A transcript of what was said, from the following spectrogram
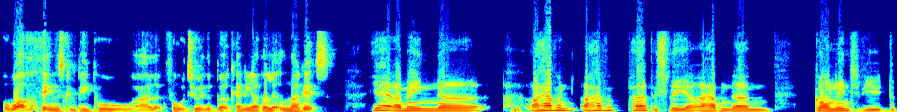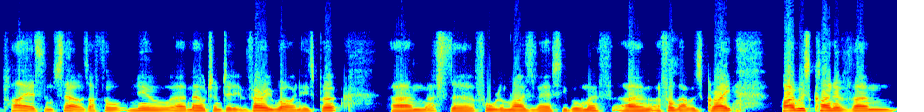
what other things can people uh, look forward to in the book? Any other little nuggets? Yeah, I mean, uh, I haven't, I haven't purposely, I haven't um, gone and interviewed the players themselves. I thought Neil uh, Meldrum did it very well in his book. Um, that's the fall and rise of AFC Bournemouth. Um, I thought that was great. I was kind of um,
